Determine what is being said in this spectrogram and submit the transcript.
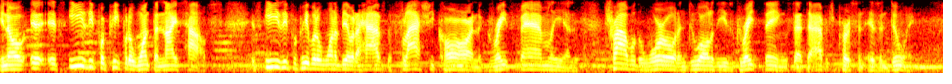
You know, it, it's easy for people to want the nice house. It's easy for people to want to be able to have the flashy car and the great family and travel the world and do all of these great things that the average person isn't doing.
